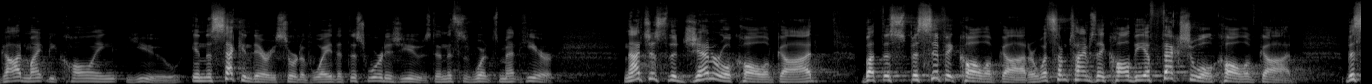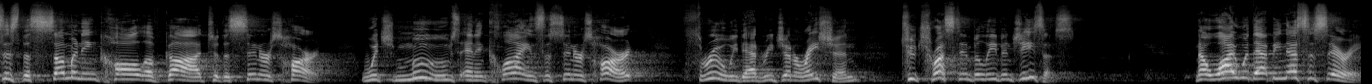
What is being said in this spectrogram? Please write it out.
God might be calling you in the secondary sort of way that this word is used, and this is what's meant here. Not just the general call of God, but the specific call of God, or what sometimes they call the effectual call of God. This is the summoning call of God to the sinner's heart, which moves and inclines the sinner's heart through, we'd add regeneration, to trust and believe in Jesus. Now, why would that be necessary?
